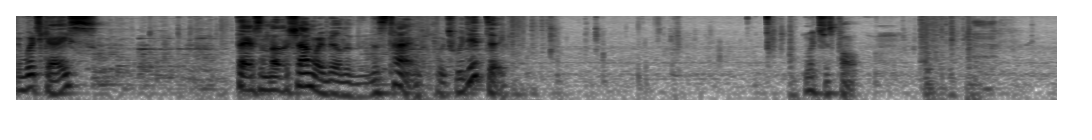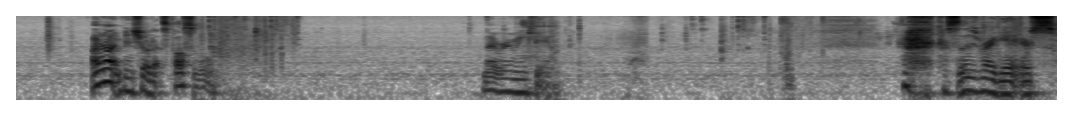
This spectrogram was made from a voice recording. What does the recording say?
In which case, there's another Shamway building in this town, which we did do. Which is pot. I'm not even sure that's possible. No room in queue. Because those radiators.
